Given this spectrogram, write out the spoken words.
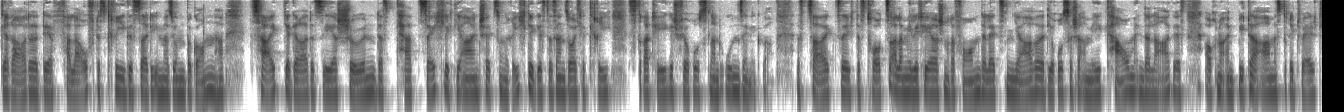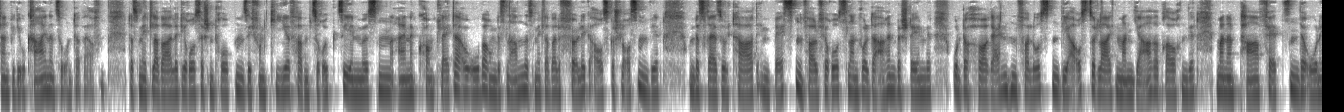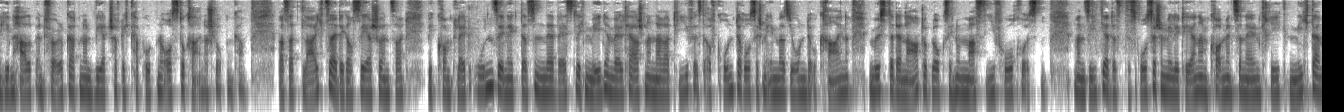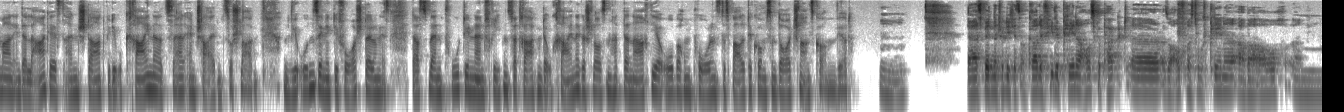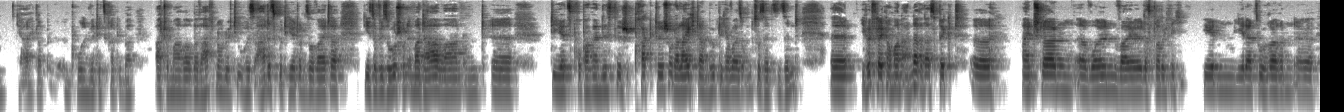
Gerade der Verlauf des Krieges, seit die Invasion begonnen hat, zeigt ja gerade sehr schön, dass tatsächlich die Einschätzung richtig ist, dass ein solcher Krieg strategisch für Russland unsinnig war. Es zeigt sich, dass trotz aller militärischen Reformen der letzten Jahre die russische Armee kaum in der Lage ist, auch nur ein bitterarmes Drittweltland wie die Ukraine zu unterwerfen. Dass mittlerweile die russischen Truppen sich von Kiew haben zurückziehen müssen, eine komplette Eroberung des Landes mittlerweile völlig ausgeschlossen wird und das Resultat im besten Fall für Russland wohl darin bestehen wird, unter horrenden Verlusten, die auszugleichen man Jahre brauchen wird, man ein paar Fetzen der ohnehin halb entvölkerten und wirtschaftlich kaputten Ostukraine schlucken kann. Was hat gleichzeitig auch sehr schön zeigt, wie komplett unsinnig das in der westlichen Medienwelt herrschende Narrativ ist, aufgrund der russischen Invasion der Ukraine müsste der NATO-Block sich nun massiv hochrüsten. Man sieht ja, dass das russische Militär in einem konventionellen Krieg nicht einmal in der Lage ist, einen Staat wie die Ukraine entscheidend zu schlagen. Und wie unsinnig die Vorstellung ist, dass wenn Putin einen Friedensvertrag mit der Ukraine geschlossen hat, danach die Eroberung Polens, des Baltikums und Deutschlands kommen wird. Mhm. Ja, es werden natürlich jetzt auch gerade viele Pläne ausgepackt, äh, also Aufrüstungspläne, aber auch, ähm, ja, ich glaube, in Polen wird jetzt gerade über atomare Bewaffnung durch die USA diskutiert und so weiter, die sowieso schon immer da waren und äh, die jetzt propagandistisch praktisch oder leichter möglicherweise umzusetzen sind. Äh, ich würde vielleicht nochmal einen anderen Aspekt äh, einschlagen äh, wollen, weil das, glaube ich, nicht jedem, jeder Zuhörerin äh,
